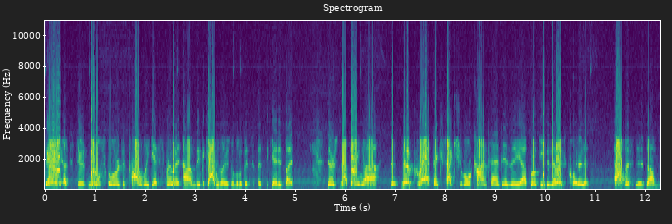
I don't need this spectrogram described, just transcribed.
very astute middle schooler could probably get through it. Um, the vocabulary is a little bit sophisticated, but there's nothing. Uh, there's no graphic sexual content in the uh, book, even though it's clear that Elvis is um,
